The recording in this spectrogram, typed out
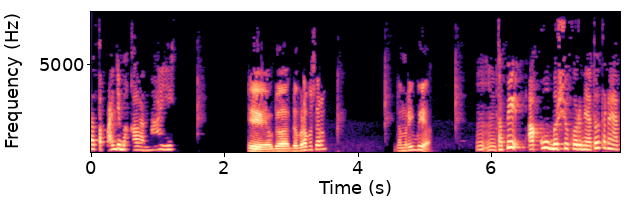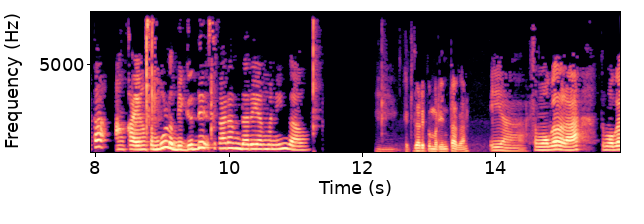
tetap aja bakalan naik. Iya, udah udah berapa sekarang? 6000 ya? Mm-mm, Tapi aku bersyukurnya tuh ternyata angka yang sembuh lebih gede sekarang dari yang meninggal. Hmm, itu dari pemerintah kan? Iya, semoga lah. Semoga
